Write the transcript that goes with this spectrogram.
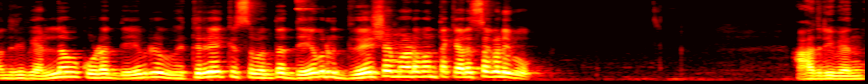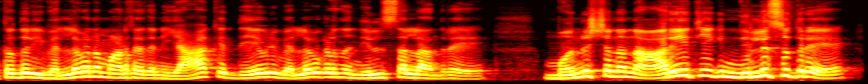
ಅಂದ್ರೆ ಇವೆಲ್ಲವೂ ಕೂಡ ದೇವರು ವ್ಯತಿರೇಕಿಸುವಂಥ, ದೇವರು ದ್ವೇಷ ಮಾಡುವಂಥ ಕೆಲಸಗಳಿವು. ಆದರೆ ಇವೆಂಥದ್ದು ಇವೆಲ್ಲವನ್ನ ಮಾಡ್ತಾ ಇದ್ದಾನೆ. ಯಾಕೆ ದೇವರು ಇವೆಲ್ಲವುಗಳನ್ನು ನಿಲ್ಲಿಸಲ್ಲ ಅಂದರೆ, ಮನುಷ್ಯನನ್ನು ಆ ರೀತಿಯಾಗಿ ನಿಲ್ಲಿಸಿದ್ರೆ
